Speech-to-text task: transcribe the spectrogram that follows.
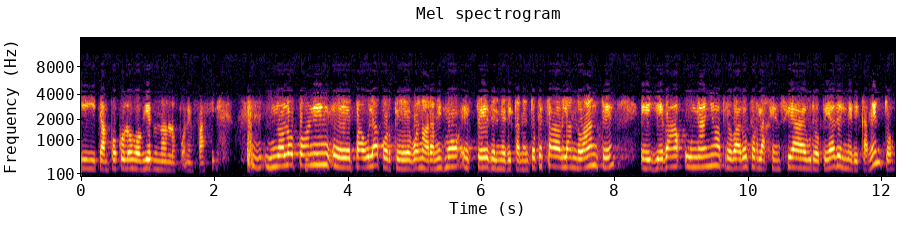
y tampoco los gobiernos no lo ponen fácil. No lo ponen, eh, Paula, porque bueno, ahora mismo este del medicamento que estaba hablando antes eh, lleva un año aprobado por la Agencia Europea del Medicamento.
